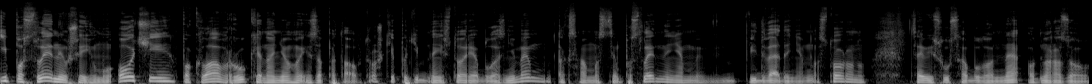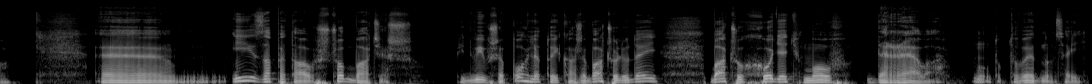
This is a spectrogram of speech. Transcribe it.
і, послинивши йому очі, поклав руки на нього і запитав. Трошки подібна історія була з німим, так само з цим послиненням, відведенням на сторону. Це в Ісуса було неодноразово. Е, і запитав, що бачиш? Підвівши погляд, той каже: Бачу людей, бачу, ходять, мов дерева. Ну, тобто, видно, цей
